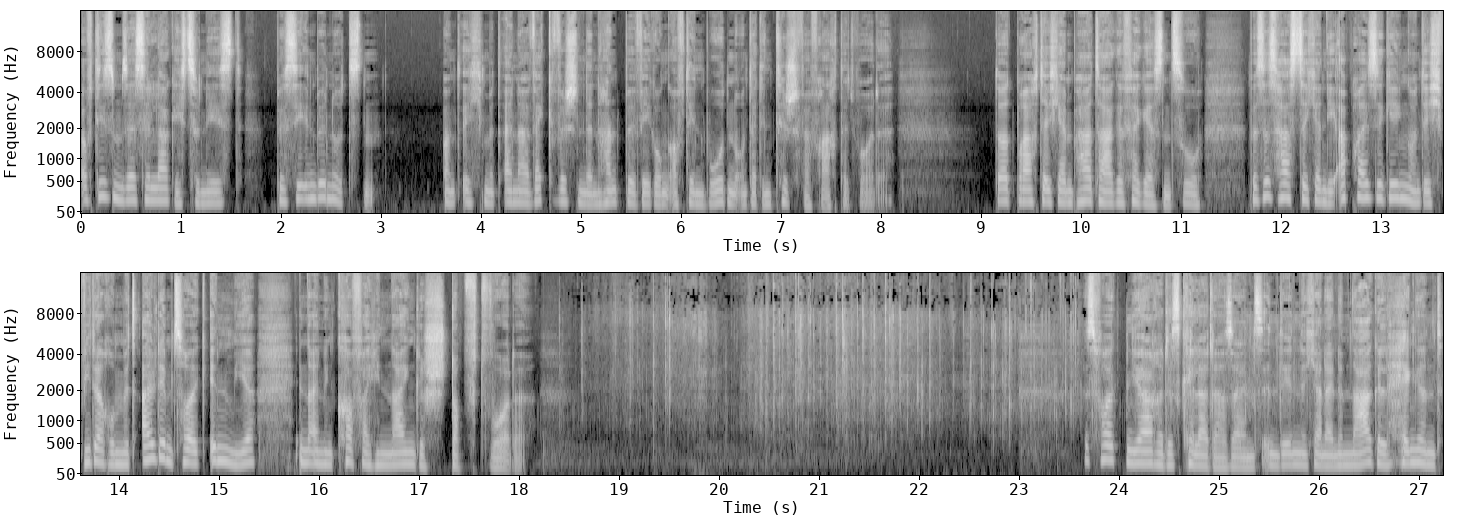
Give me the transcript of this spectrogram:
Auf diesem Sessel lag ich zunächst, bis sie ihn benutzten und ich mit einer wegwischenden Handbewegung auf den Boden unter den Tisch verfrachtet wurde. Dort brachte ich ein paar Tage vergessen zu, bis es hastig an die Abreise ging und ich wiederum mit all dem Zeug in mir in einen Koffer hineingestopft wurde. Es folgten Jahre des Kellerdaseins, in denen ich an einem Nagel hängend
